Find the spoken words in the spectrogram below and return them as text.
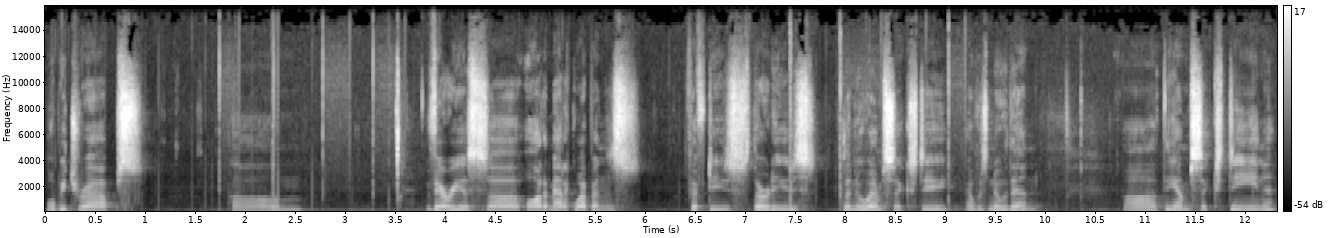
booby traps, um, various uh, automatic weapons, 50s, 30s, the new M60, it was new then, uh, the M16,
